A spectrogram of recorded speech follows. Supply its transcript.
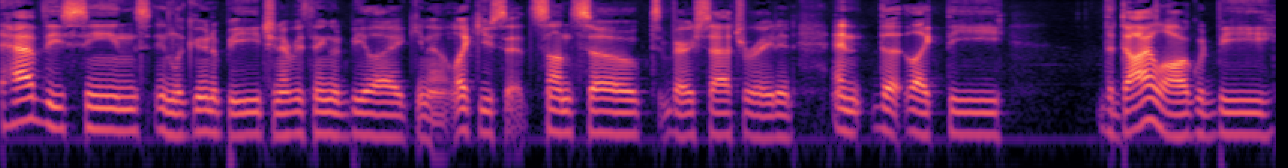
have these scenes in Laguna Beach and everything would be like, you know, like you said, sun soaked, very saturated, and the like the the dialogue would be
